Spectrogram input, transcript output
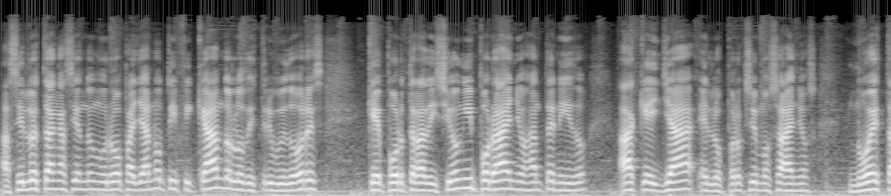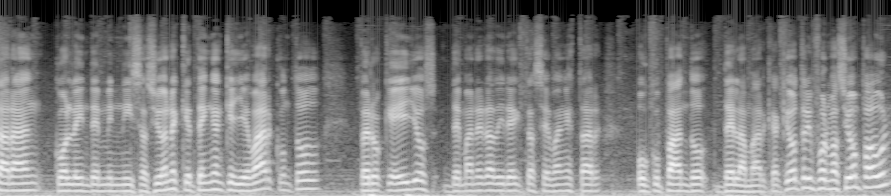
Así lo están haciendo en Europa, ya notificando a los distribuidores que por tradición y por años han tenido a que ya en los próximos años no estarán con las indemnizaciones que tengan que llevar con todo, pero que ellos de manera directa se van a estar ocupando de la marca. ¿Qué otra información, Paul?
